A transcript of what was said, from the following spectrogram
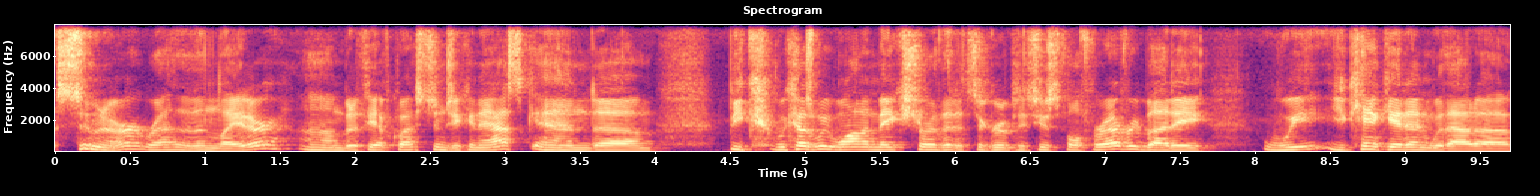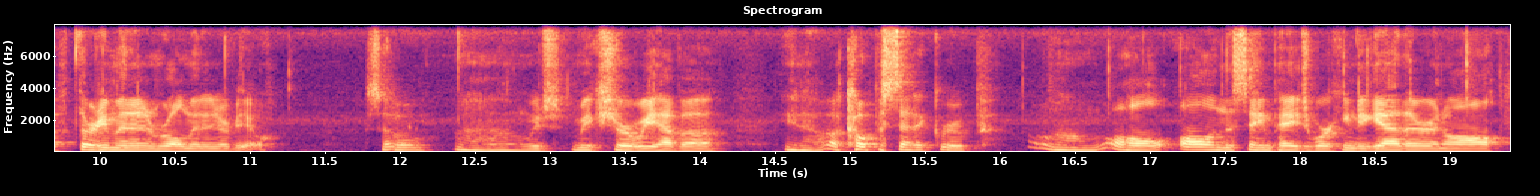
sooner rather than later. Um, but if you have questions, you can ask. And um, bec- because we want to make sure that it's a group that's useful for everybody, we you can't get in without a 30 minute enrollment interview. So uh, we just make sure we have a you know a copacetic group, um, all all on the same page, working together, and all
